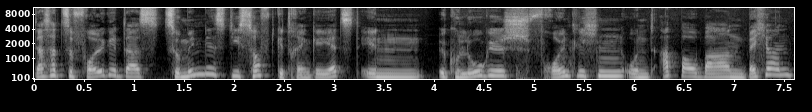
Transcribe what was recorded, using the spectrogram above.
Das hat zur Folge, dass zumindest die Softgetränke jetzt in ökologisch freundlichen und abbaubaren Bechern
